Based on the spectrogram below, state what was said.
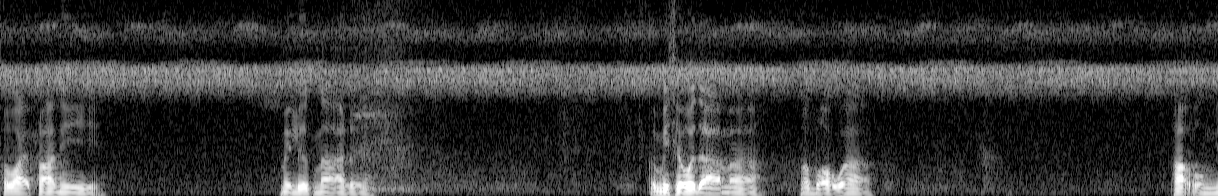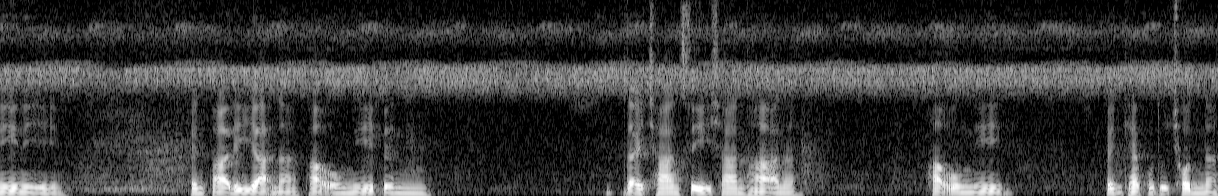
ถวายพระนี่ ไม่เลือกหน้าเลยนะ ก็มีเทวดามามาบอกว่า พระองค์นี้นี่ เป็นพระอริยะนะ พระองค์นี้เป็นได้ฌานสี่ฌานห้านะ พระองค์นี้เป็นแค่ปุตุชนนะ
